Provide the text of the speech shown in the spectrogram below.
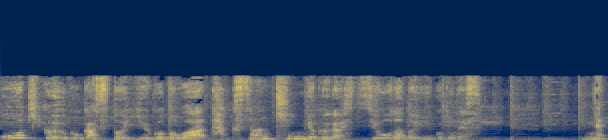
大きく動かすということは、たくさん筋力が必要だということです。ね。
